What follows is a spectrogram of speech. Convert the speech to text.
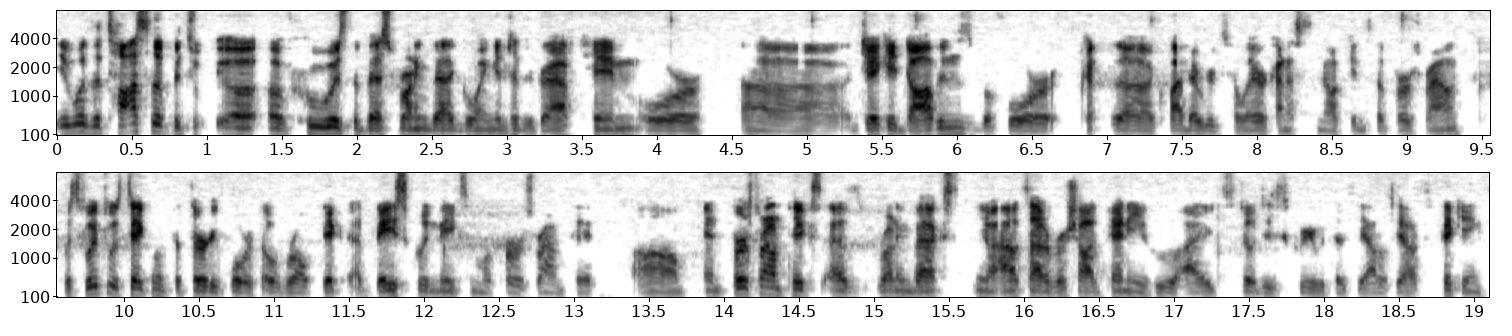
it was a toss up uh, of who was the best running back going into the draft, him or uh, J.K. Dobbins before uh, Clyde Edwards-Helaire kind of snuck into the first round. But Swift was taken with the 34th overall pick. That basically makes him a first round pick. Um, and first round picks as running backs, you know, outside of Rashaad Penny, who I still disagree with the Seattle Seahawks picking,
